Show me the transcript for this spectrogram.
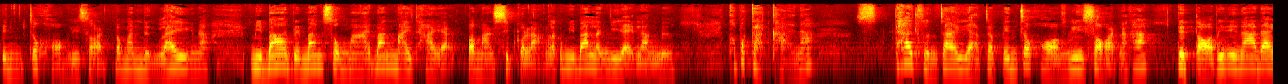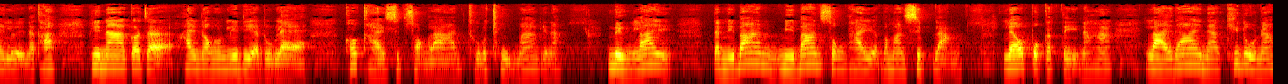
เป็นเจ้าของรีสอร์ทประมาณหนึ่งไร่นะมีบ้านเป็นบ้านทรงไม้บ้านไม้ไทยอะประมาณสิบกว่าหลัง แล้วก็มีบ้านหลังใหญ่ๆหลังนึงเขาประกาศขายนะ ถ้าสนใจอยากจะเป็นเจ้าของรีสอร์ทนะคะ ติดต่อพี่ดีน่าได้เลยนะคะ พี่นาก็จะให้น้องลิเดียดูแลเขาขาย 12 ล้าน ถือว่าถูกมากเลยนะหนึ่งไร่แต่มีบ้านมีบ้านทรงไทยประมาณ 10 หลัง แล้วปกตินะคะรายได้นะคิดดูนะ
